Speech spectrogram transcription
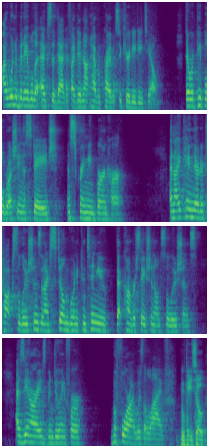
I wouldn't have been able to exit that if I did not have a private security detail. There were people rushing the stage and screaming, burn her. And I came there to talk solutions, and I still am going to continue that conversation on solutions, as the NRA has been doing for before I was alive. Okay, so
